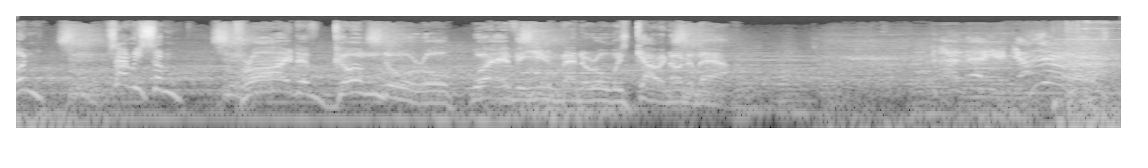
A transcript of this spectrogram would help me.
on. Show me some Pride of Gondor or whatever you men are always going on about. Ah, there you go.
